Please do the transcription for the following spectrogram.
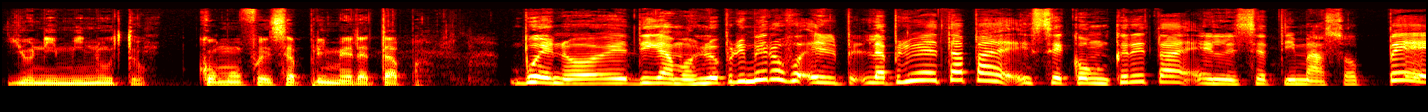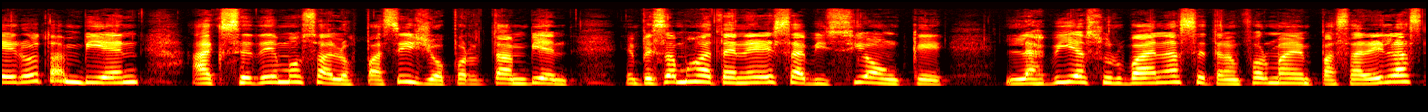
y Uniminuto. ¿Cómo fue esa primera etapa? Bueno, eh, digamos, lo primero, la primera etapa eh, se concreta en el septimazo, pero también accedemos a los pasillos, porque también empezamos a tener esa visión que las vías urbanas se transforman en pasarelas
